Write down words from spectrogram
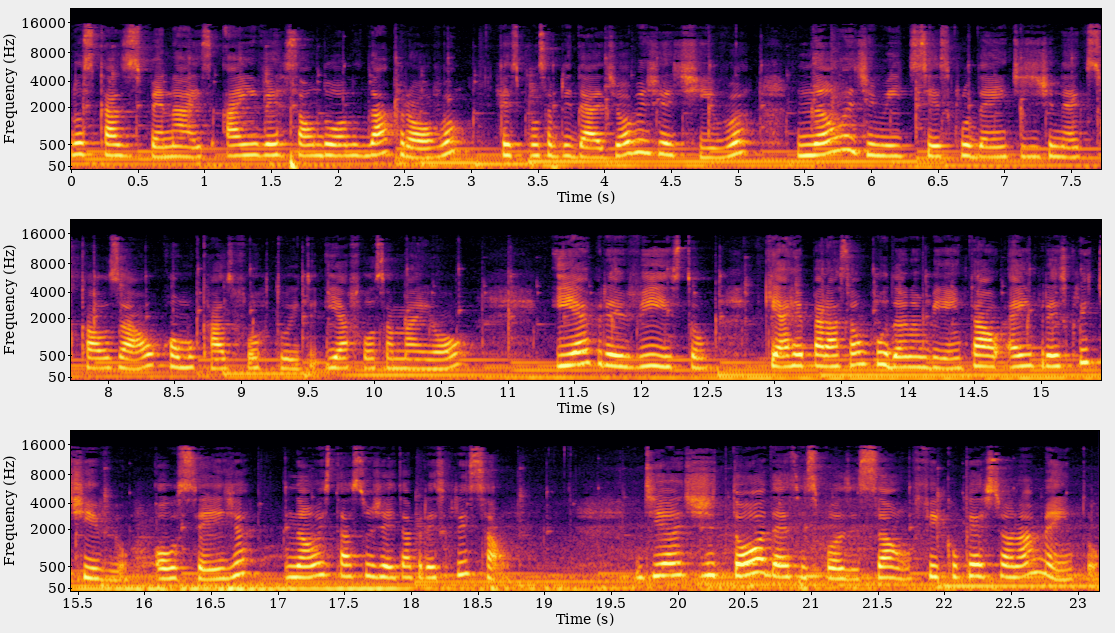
nos casos penais, a inversão do ônus da prova, responsabilidade objetiva, não admite-se excludentes de nexo causal, como o caso fortuito e a força maior, e é previsto que a reparação por dano ambiental é imprescritível, ou seja, não está sujeita à prescrição. Diante de toda essa exposição, fica o questionamento:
